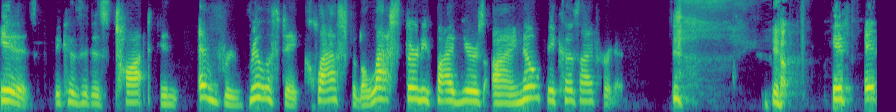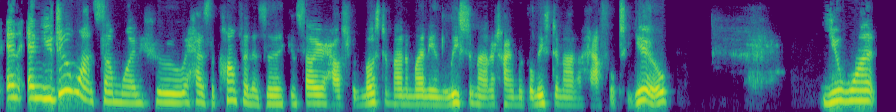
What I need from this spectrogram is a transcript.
is because it is taught in every real estate class for the last 35 years. I know because I've heard it. yep. If and, and you do want someone who has the confidence that they can sell your house for the most amount of money in the least amount of time with the least amount of hassle to you, you want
